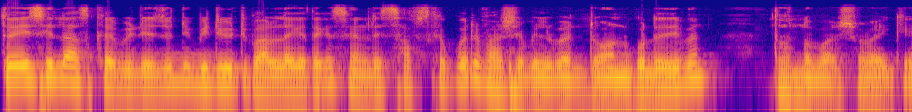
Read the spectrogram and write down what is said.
তো এই ছিল আজকের ভিডিও যদি ভিডিওটি ভালো লাগে থাকে চ্যানেলটি সাবস্ক্রাইব করে পাশে বেল বাটনটি অন করে দেবেন। ধন্যবাদ সবাইকে।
